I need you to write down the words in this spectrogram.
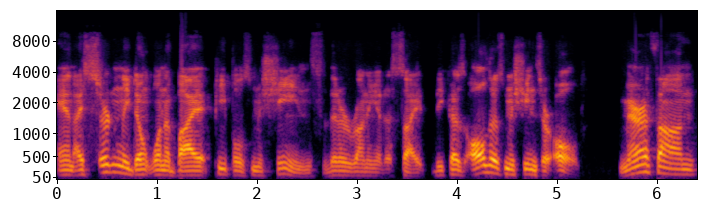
and i certainly don't want to buy people's machines that are running at a site because all those machines are old Marathon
